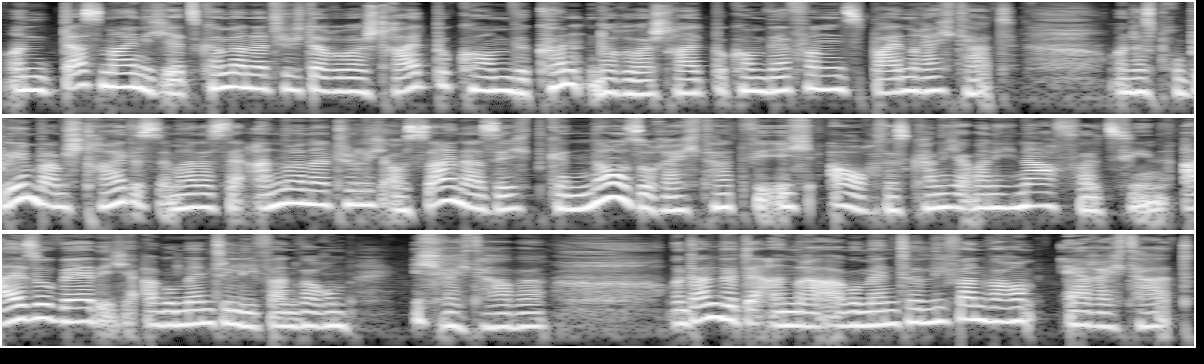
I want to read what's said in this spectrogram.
Und das meine ich. Jetzt können wir natürlich darüber Streit bekommen. Wir könnten darüber Streit bekommen, wer von uns beiden Recht hat. Und das Problem beim Streit ist immer, dass der andere natürlich aus seiner Sicht genauso Recht hat wie ich auch. Das kann ich aber nicht nachvollziehen. Also werde ich Argumente liefern, warum ich Recht habe. Und dann wird der andere Argumente liefern, warum er recht hat.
